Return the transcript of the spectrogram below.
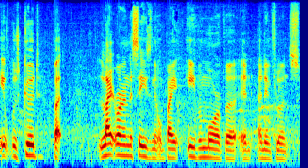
it was good, but later on in the season it will be even more of a, an influence.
